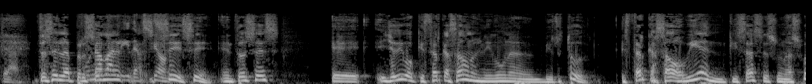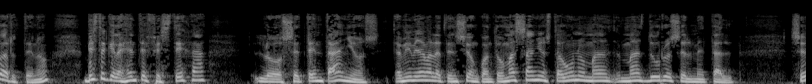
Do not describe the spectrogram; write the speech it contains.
claro. Entonces la persona... Una validación. Sí, sí. Entonces, eh, y yo digo que estar casado no es ninguna virtud. Estar casado bien quizás es una suerte, ¿no? Viste que la gente festeja los 70 años. A mí me llama la atención. Cuanto más años está uno, más, más duro es el metal. ¿Sí?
